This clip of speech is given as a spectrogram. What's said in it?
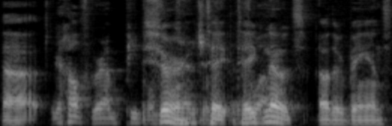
uh, It helps grab people's sure, attention. take take well. notes, other bands.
